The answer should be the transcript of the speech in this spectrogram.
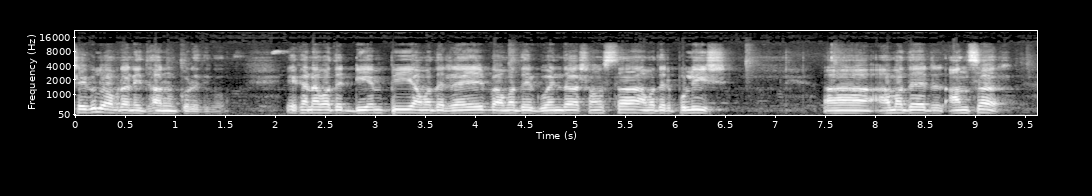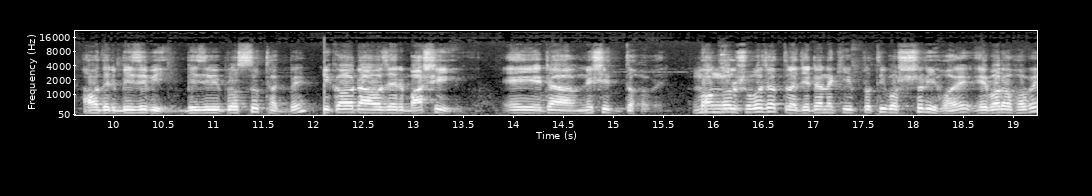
সেগুলো আমরা নির্ধারণ করে দিব। এখানে আমাদের ডিএমপি আমাদের র্যাব, আমাদের গোয়েন্দা সংস্থা, আমাদের পুলিশ আমাদের আনসার, আমাদের বিজিবি বিজিবি প্রস্তুত থাকবে। বিকট আওয়াজের বাসি এই এটা নিষিদ্ধ হবে। মঙ্গল শোভাযাত্রা, যেটা নাকি প্রতি বৎসরই হয়, এবারও হবে।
